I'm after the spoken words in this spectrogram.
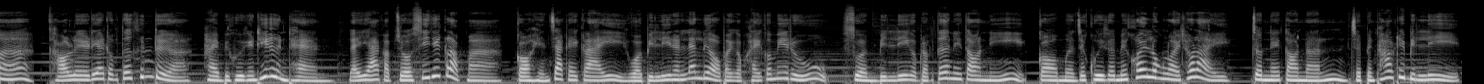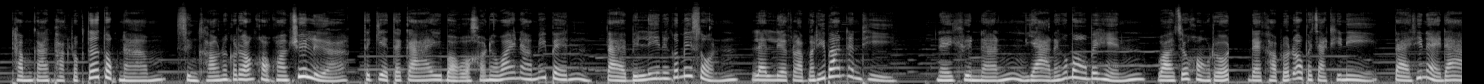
มา เขาเลยเรียกดรขึ้นเรือ ให้ไปคุยกันที่อื่นแทน และย่ากับโจซี่ที่กลับมา ก็เห็นจากไกลๆ ว่าบิลลี่นั้นแล่นเรือออกไปกับใครก็ไม่รู้ ส่วนบิลลี่กับดรในตอนนี้ ก็เหมือนจะคุยกันไม่ค่อยลงรอยเท่าไหร่จนในตอนนั้นจะเป็นภาพที่บิลลี่ทำการผลักดรตกน้ำ ซึ่งเขานั้นก็ร้องขอความช่วยเหลือ ตะเกียกตะกายบอกว่าเขาน่ะว่ายน้ำไม่เป็น แต่บิลลี่นั้นก็ไม่สน และเรือกลับมาที่บ้านทันที ในคืนนั้นยานั้นก็มองไปเห็นว่าเจ้าของรถได้ขับรถออกไปจากที่นี่ แต่ที่ไหนได้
